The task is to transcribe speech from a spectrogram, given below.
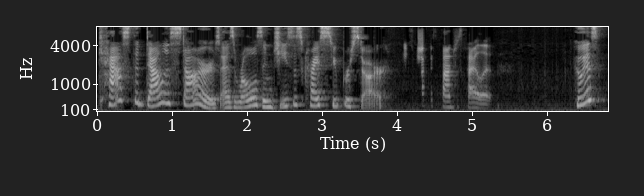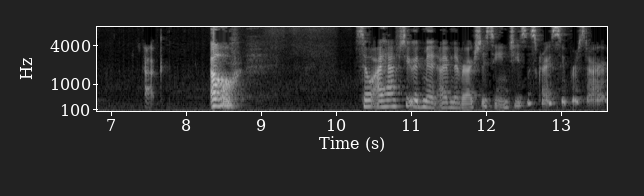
cast the Dallas Stars as roles in Jesus Christ Superstar. Hitchcock is Pontius Pilate. Who is? Hitchcock. Oh. So I have to admit, I've never actually seen Jesus Christ Superstar.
